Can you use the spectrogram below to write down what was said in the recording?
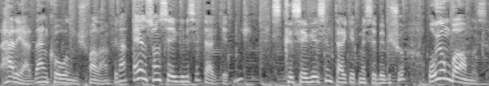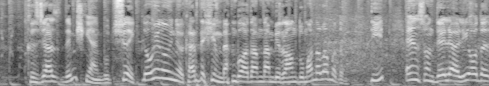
her yerden kovulmuş falan filan. En son sevgilisi terk etmiş. Sevgilisini terk etme sebebi şu. Oyun bağımlısı. Kızcağız demiş ki yani bu sürekli oyun oynuyor kardeşim ben bu adamdan bir randuman alamadım deyip en son Deli Ali'yi o da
